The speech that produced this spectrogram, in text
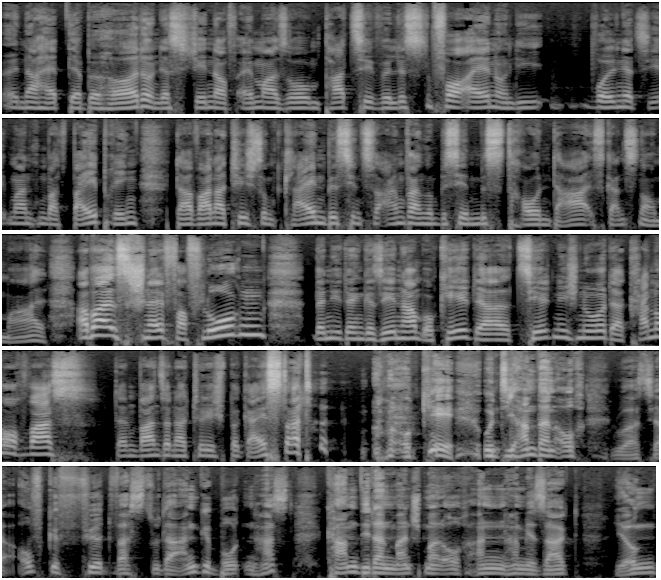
innerhalb der Behörde und jetzt stehen auf einmal so ein paar Zivilisten vor ein und die wollen jetzt jemandem was beibringen. Da war natürlich so ein klein bisschen zu Anfang so ein bisschen Misstrauen da, ist ganz normal. Aber es ist schnell verflogen, wenn die dann gesehen haben, okay, der erzählt nicht nur, der kann auch was, dann waren sie natürlich begeistert. Okay, und die haben dann auch, du hast ja aufgeführt, was du da angeboten hast, kamen die dann manchmal auch an, haben gesagt, Jung,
